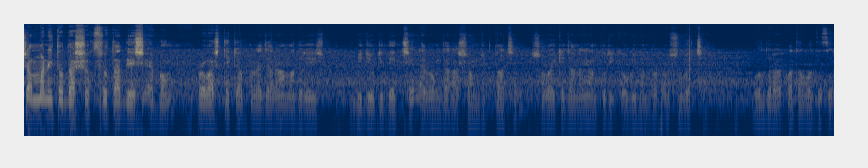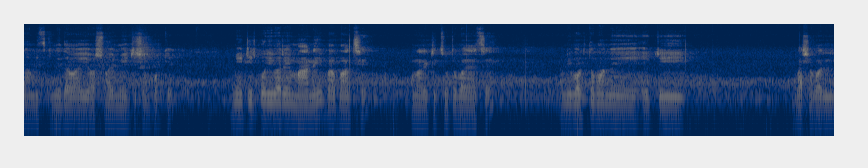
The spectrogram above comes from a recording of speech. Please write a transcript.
সম্মানিত দর্শক শ্রোতা, দেশ এবং প্রবাস থেকে আপনারা যারা আমাদের এই ভিডিওটি দেখছেন এবং যারা সংযুক্ত আছেন, সবাইকে জানাই আন্তরিক অভিনন্দন ও শুভেচ্ছা। বন্ধুরা, কথা বলতেছিলাম স্ক্রিনে দেওয়া এই অসহায় মেয়েটি সম্পর্কে। মেয়েটির পরিবারে মা নেই, বাবা আছে, ওনার একটি ছোট ভাই আছে। উনি বর্তমানে একটি বাসাবাড়ির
